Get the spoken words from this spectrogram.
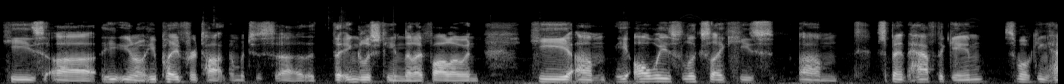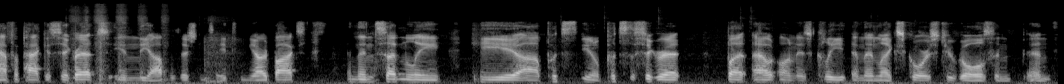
he's uh, he you know he played for Tottenham, which is uh, the, the, English team that I follow, and he um, he always looks like he's um, spent half the game smoking half a pack of cigarettes in the opposition's 18 yard box, and then suddenly he uh, puts you know puts the cigarette butt out on his cleat and then like scores two goals and and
